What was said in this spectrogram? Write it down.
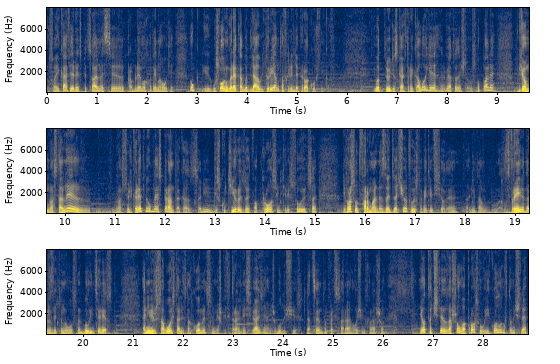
о своей кафедре, специальности, проблемах в этой науке. Ну, условно говоря, как бы для абитуриентов или для первокурсников. Вот люди с кафедры экологии, ребята, значит, выступали. Причем остальные, у нас великолепные умные аспиранты, оказывается. Они дискутируют, задают вопросы, интересуются. Не просто вот формально сдать зачет, выступить и все. Да? Они там, у нас время даже затянулось, но это было интересно. Они между собой стали знакомиться, межкафедральные связи, они же будущие доценты, профессора, очень хорошо. И вот зашел вопрос у экологов в том числе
